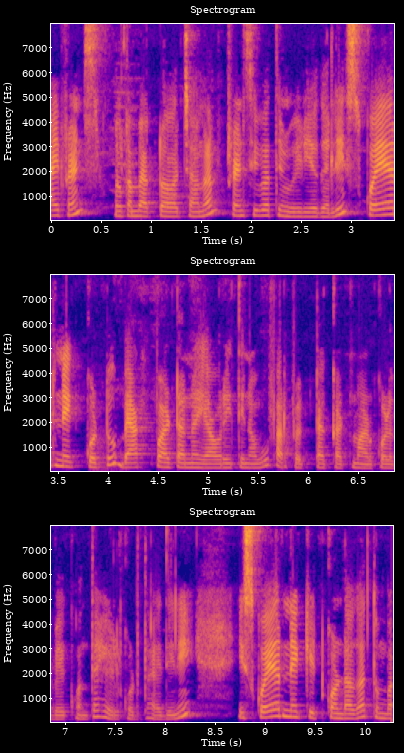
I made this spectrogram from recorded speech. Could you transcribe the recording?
Hi friends welcome back to our channel friends ಇವತ್ತಿನ ವಿಡಿಯೋದಲ್ಲಿ ಸ್ಕ್ವೇರ್ ನೆಕ್ ಕೊಟ್ಟು ಬ್ಯಾಕ್ ಪಾರ್ಟನ್ನು ಯಾವ ರೀತಿ ನಾವು ಪರ್ಫೆಕ್ಟಾಗಿ ಕಟ್ ಮಾಡ್ಕೊಳ್ಬೇಕು ಅಂತ ಹೇಳ್ಕೊಡ್ತಾ ಇದ್ದೀನಿ. ಈ ಸ್ಕ್ವೇರ್ ನೆಕ್ ಇಟ್ಕೊಂಡಾಗ ತುಂಬ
